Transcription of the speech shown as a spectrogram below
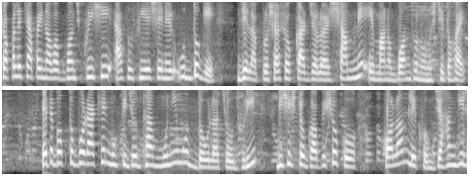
সকালে চাঁপাই নবাবগঞ্জ কৃষি অ্যাসোসিয়েশনের উদ্যোগে জেলা প্রশাসক কার্যালয়ের সামনে এ মানববন্ধন অনুষ্ঠিত হয়। এতে বক্তব্য রাখেন মুক্তিযোদ্ধা মুনিমুদ্দৌলা চৌধুরী, বিশিষ্ট গবেষক ও কলাম লেখক জাহাঙ্গীর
